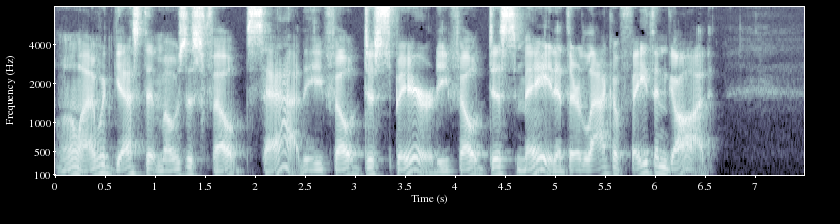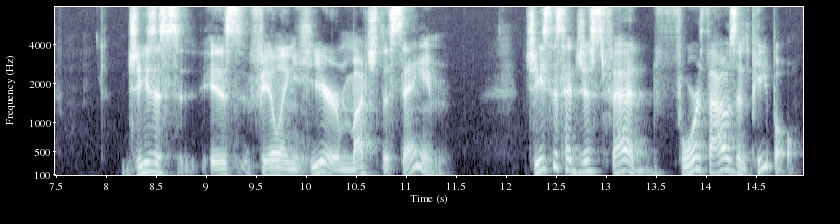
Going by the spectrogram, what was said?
Well, I would guess that Moses felt sad. He felt despaired. He felt dismayed at their lack of faith in God. Jesus is feeling here much the same. Jesus had just fed 4,000 people.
